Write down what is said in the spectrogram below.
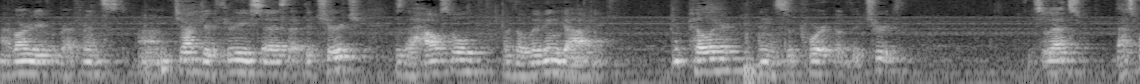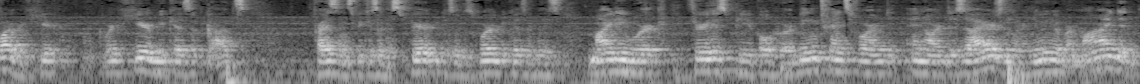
I've already referenced, um, chapter 3 says that the church is the household of the living God, the pillar and the support of the truth. So that's, that's why we're here. Like we're here because of God's presence, because of His Spirit, because of His Word, because of His mighty work through His people who are being transformed in our desires and the renewing of our mind and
